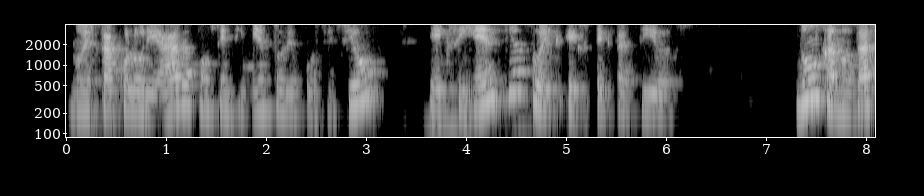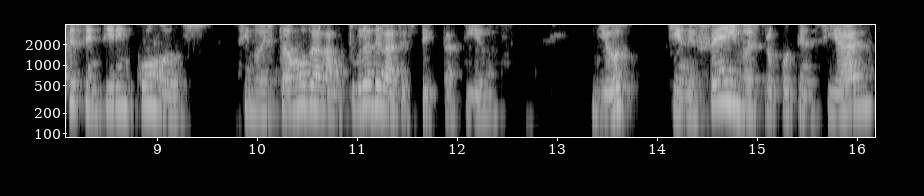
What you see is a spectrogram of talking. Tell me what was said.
No está coloreada con sentimiento de posesión exigencias o expectativas. Nunca nos hace sentir incómodos si no estamos a la altura de las expectativas. Dios tiene fe en nuestro potencial.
